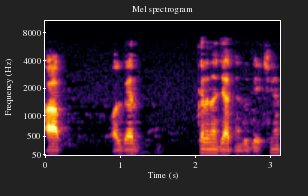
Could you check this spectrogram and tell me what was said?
आप अगर करना चाहते हैं तो देख लें।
